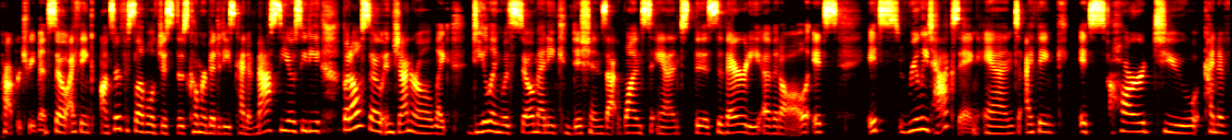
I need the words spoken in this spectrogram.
proper treatment. So I think on surface level, just those comorbidities kind of mask the OCD, but also in general, like dealing with so many conditions at once and the severity of it all, it's it's really taxing. And I think it's hard to kind of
